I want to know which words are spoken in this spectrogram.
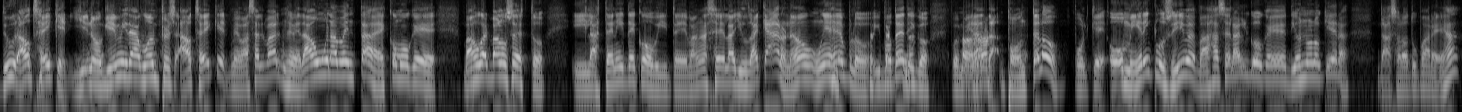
dude, I'll take it. You know, give me that 1%, I'll take it. Me va a salvar, me da una ventaja. Es como que vas a jugar baloncesto y las tenis de Kobe te van a hacer ayudar caro, ¿no? Un ejemplo hipotético. Pues mira, da- póntelo. Porque, o mira, inclusive vas a hacer algo que Dios no lo quiera. Dáselo a tu pareja.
